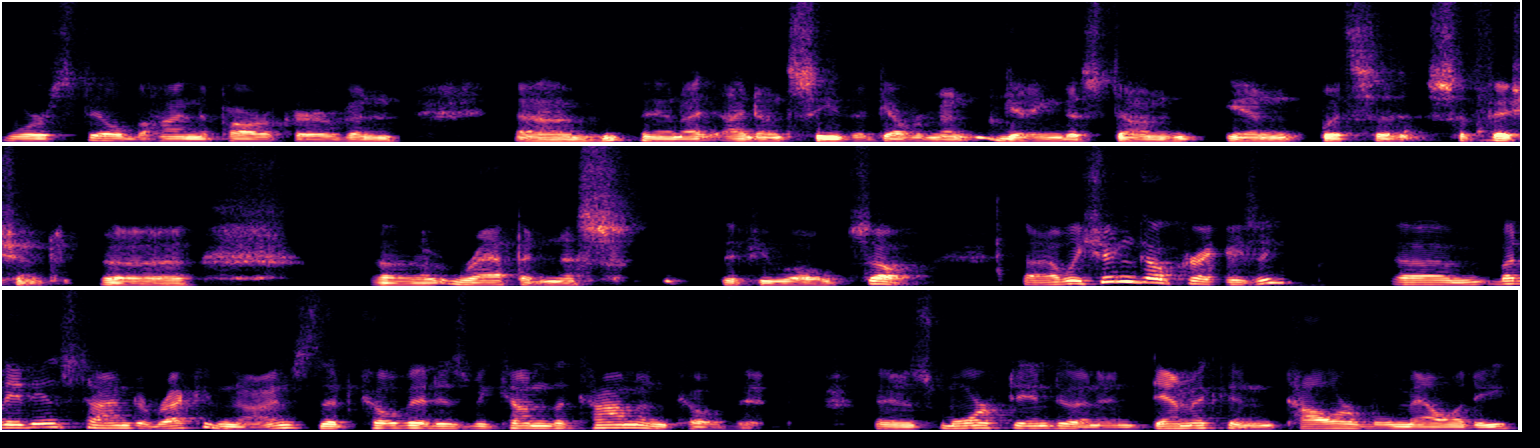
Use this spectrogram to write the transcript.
we're still behind the power curve and um, and I, I, don't see the government getting this done in with su- sufficient uh, uh, rapidness, if you will. So uh, we shouldn't go crazy, um, but it is time to recognize that COVID has become the common COVID. It has morphed into an endemic and tolerable malady,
